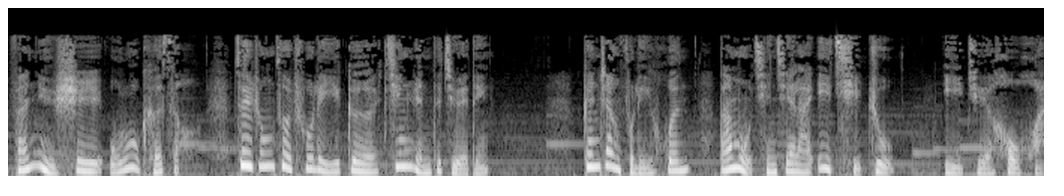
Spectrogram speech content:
樊女士无路可走，最终做出了一个惊人的决定，跟丈夫离婚，把母亲接来一起住，以绝后患。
